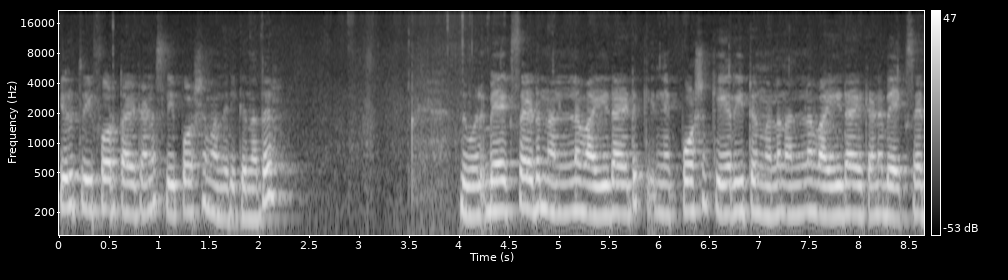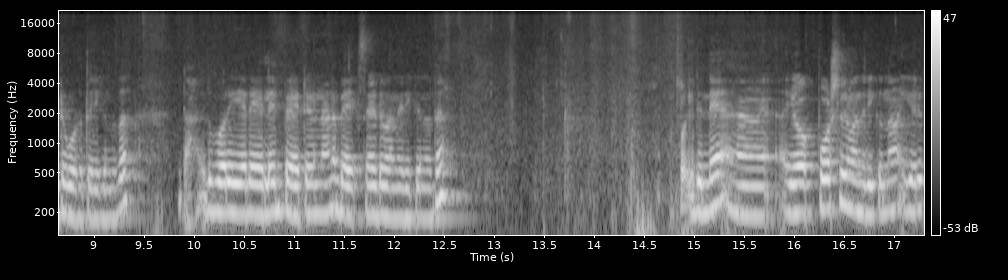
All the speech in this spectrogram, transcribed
ഈ ഒരു ത്രീ ഫോർത്ത് ആയിട്ടാണ് സ്ലീവ് പോർഷൻ വന്നിരിക്കുന്നത്. ഇതുപോലെ ബാക്ക് സൈഡ് നല്ല വൈഡായിട്ട് നെക്ക് പോർഷൻ കയറിയിട്ടൊന്നുമല്ല നല്ല വൈഡായിട്ടാണ് ബാക്ക് സൈഡ് കൊടുത്തിരിക്കുന്നത്. ഇതാ ഇതുപോലെ ഈ ഒരു എയർലൈൻ പാറ്റേണിലാണ് ബാക്ക് സൈഡ് വന്നിരിക്കുന്നത്. അപ്പോൾ ഇതിന്റെ യോക്ക് പോർഷനിൽ വന്നിരിക്കുന്ന ഈ ഒരു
